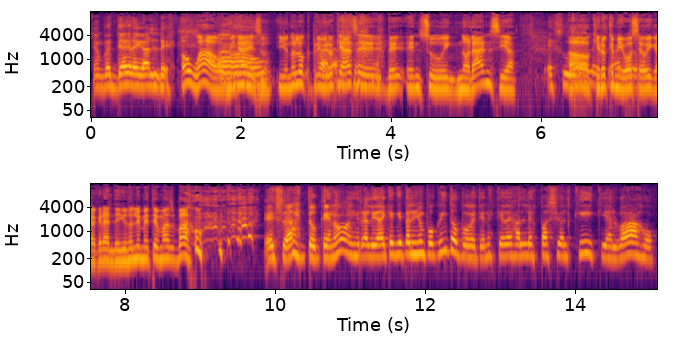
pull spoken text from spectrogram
en vez de agregarle. oh, wow, mira Ah, eso. Y uno lo primero que hace de- en su ignorancia, Es oh, quiero que mi voz se exacto. oiga grande y uno le mete más bajo. Exacto, que no, en realidad hay que quitarle un poquito porque tienes que dejarle espacio al kick y al bajo.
